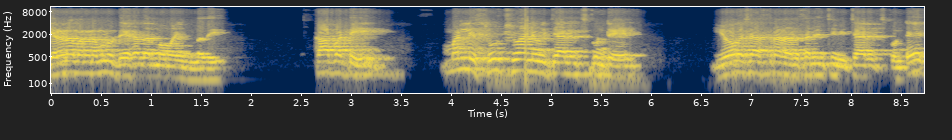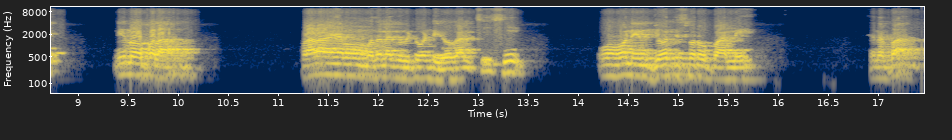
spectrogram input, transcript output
జనన మరణములు దేహధర్మమై ఉన్నది. కాబట్టి మళ్ళీ సూక్ష్మాన్ని విచారించుకుంటే యోగ శాస్త్రాన్ని అనుసరించి విచారించుకుంటే నీ లోపల ప్రాణాయామం మొదలగు ఇటువంటి యోగాలు చేసి ఓహో నేను జ్యోతి స్వరూపాన్ని ఏనప్పా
